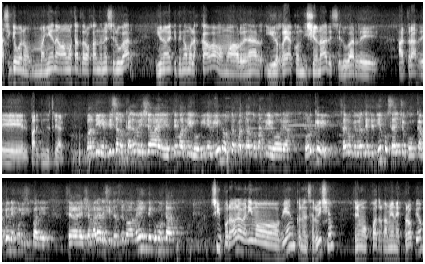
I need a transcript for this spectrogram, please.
Así que bueno, mañana vamos a estar trabajando en ese lugar y una vez que tengamos las cavas vamos a ordenar y reacondicionar ese lugar de atrás del parque industrial. Martín, empiezan los calores ya, el tema riego, ¿viene bien o está faltando más riego ahora? ¿Por qué? Sabemos que durante este tiempo se ha hecho con camiones municipales. ¿Se llamará la licitación nuevamente? ¿Cómo está? Sí, por ahora venimos bien con el servicio tenemos cuatro camiones propios.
